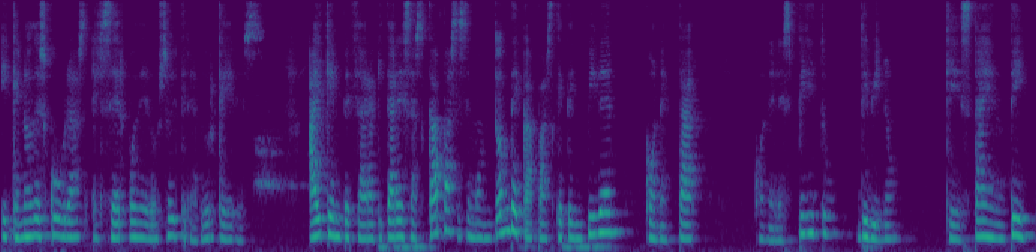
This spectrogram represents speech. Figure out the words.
y que no descubras el ser poderoso y creador que eres. Hay que empezar a quitar esas capas, ese montón de capas que te impiden conectar con el Espíritu Divino que está en ti.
